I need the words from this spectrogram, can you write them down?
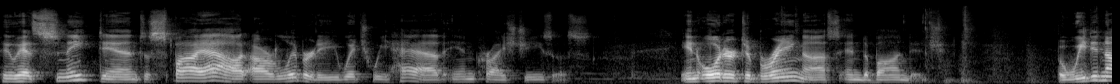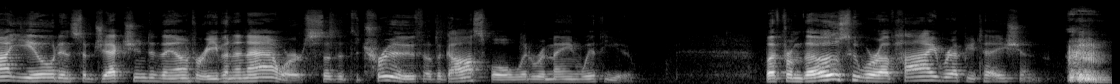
who had sneaked in to spy out our liberty which we have in Christ Jesus, in order to bring us into bondage. But we did not yield in subjection to them for even an hour, so that the truth of the gospel would remain with you. But from those who were of high reputation,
